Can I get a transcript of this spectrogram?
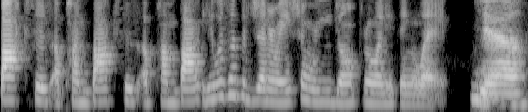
boxes upon boxes upon box. He was of the generation where you don't throw anything away. Yeah.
